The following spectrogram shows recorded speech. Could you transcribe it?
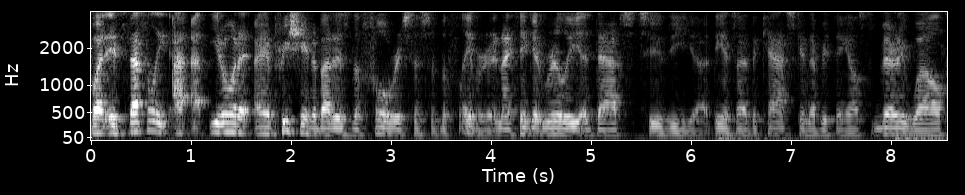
But it's definitely, I, I, you know what I, I appreciate about it is the full richness of the flavor, and I think it really adapts to the uh, the inside of the cask and everything else very well.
